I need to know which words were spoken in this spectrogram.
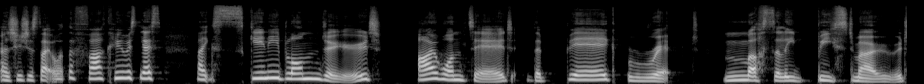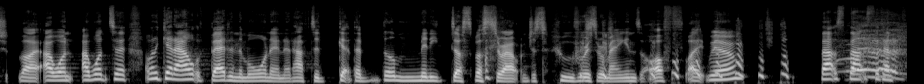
And she's just like, what the fuck? Who is this? Like, skinny blonde dude. I wanted the big, ripped, muscly beast mode. Like, I want, I want to, I want to get out of bed in the morning and have to get the little mini dustbuster out and just hoover his remains off. Like, you know, that's that's the kind. Of,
